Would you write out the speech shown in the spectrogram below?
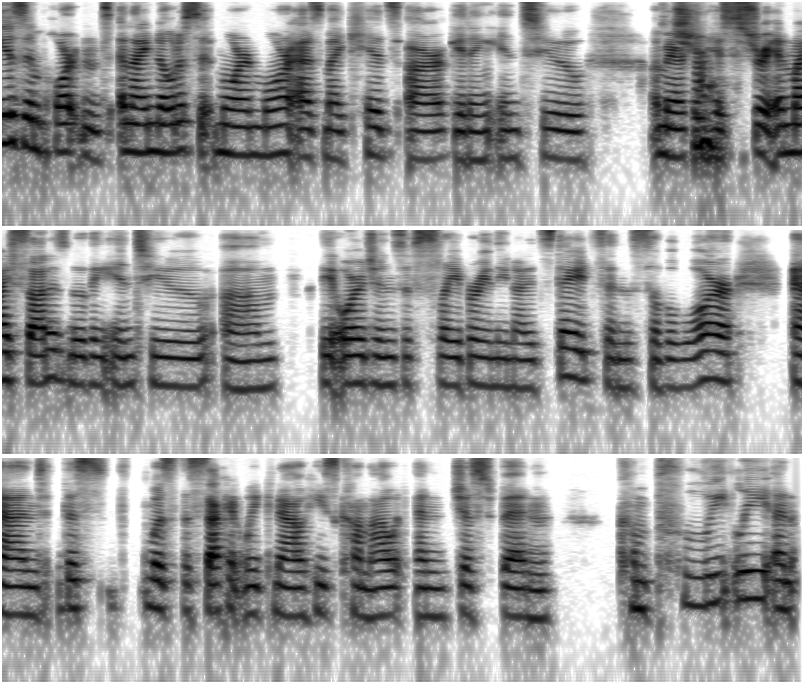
is important. And I notice it more and more as my kids are getting into American sure. history. And my son is moving into um, the origins of slavery in the United States and the Civil War. And this was the second week now he's come out and just been completely and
